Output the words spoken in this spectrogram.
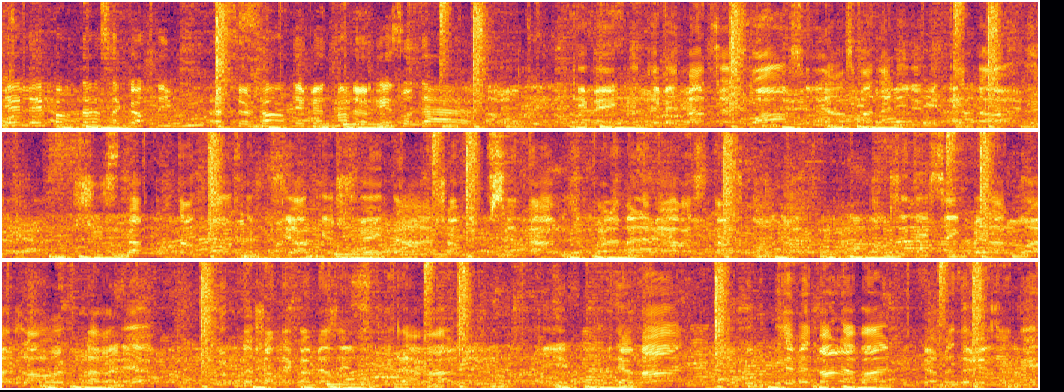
Quelle importance accordez-vous à ce genre d'événement de réseautage? Eh bien, l'événement de ce soir, c'est le lancement de l'année 2014. Je suis super content de voir. Ça plusieurs que je fais dans la chambre depuis 7 qui nous permettent de réseauter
